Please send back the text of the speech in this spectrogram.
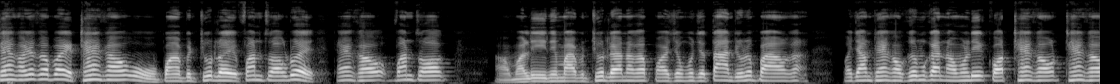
แทงเขาจะเข้าไป แทงเขาโอ้มาเป็นชุดเลย ฟันศอกด้วย แทงเขาฟันศอกเอามาลีนี่มาเป็นชุดแล้วนะครับปอยชมพูจะต้านอยู่หรือเปล่าครับ พยายามแทงเขาขึ้นเหมือนกันเอามาลีกอดแทงเขาแทงเขา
